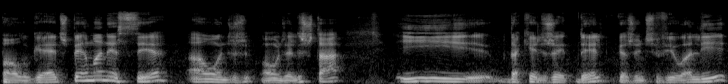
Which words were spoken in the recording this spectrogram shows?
Paulo Guedes, permanecer aonde, aonde ele está e daquele jeito dele, que a gente viu ali,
